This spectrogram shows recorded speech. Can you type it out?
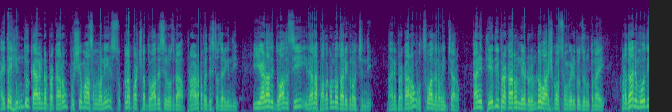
అయితే హిందూ క్యాలెండర్ ప్రకారం పుష్యమాసంలోని శుక్లపక్ష ద్వాదశి రోజున ప్రాణ ప్రతిష్ఠ జరిగింది. ఈ ఏడాది ద్వాదశి ఈ నెల పదకొండవ తారీఖున వచ్చింది. దాని ప్రకారం ఉత్సవాలు నిర్వహించారు. కానీ తేదీ ప్రకారం నేడు రెండో వార్షికోత్సవం వేడుకలు జరుగుతున్నాయి. ప్రధాని మోదీ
